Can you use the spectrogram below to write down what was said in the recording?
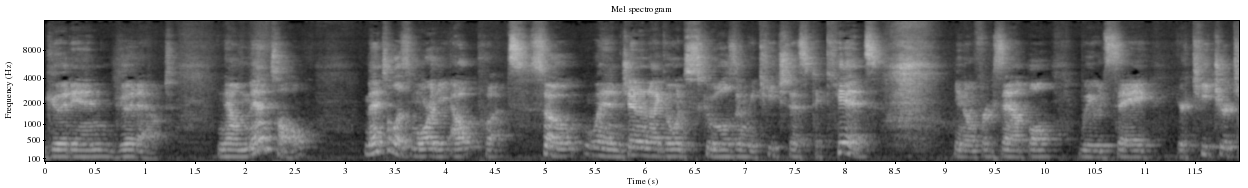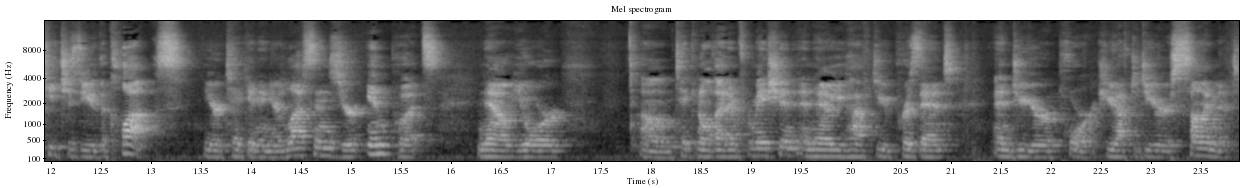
good in, good out. Now mental, mental is more the outputs. So when Jen and I go into schools and we teach this to kids, you know, for example, we would say your teacher teaches you the class. You're taking in your lessons, your inputs. Now you're um, taking all that information and now you have to present and do your report. You have to do your assignment.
